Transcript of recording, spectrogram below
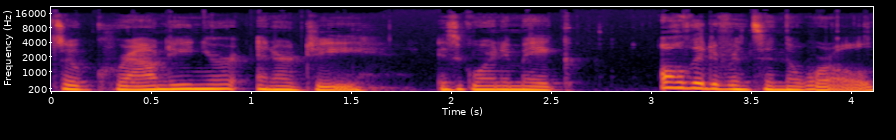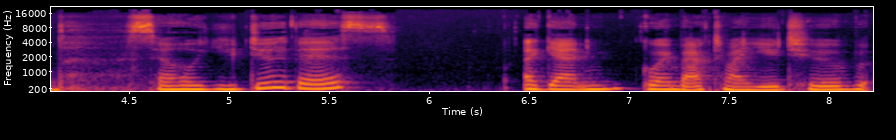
So, grounding your energy is going to make all the difference in the world. So, you do this again, going back to my YouTube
